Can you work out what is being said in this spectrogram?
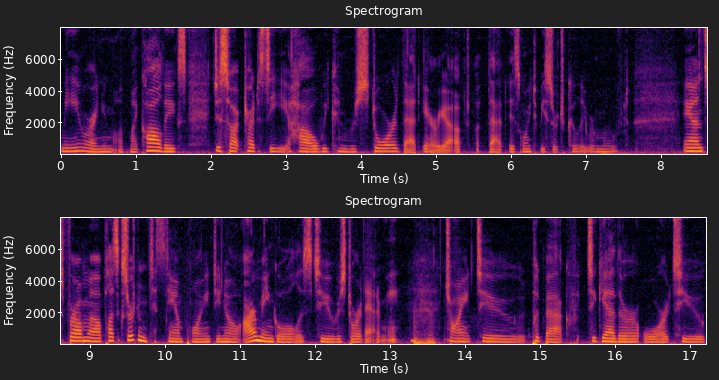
me or any of my colleagues to sort try to see how we can restore that area of, that is going to be surgically removed. And from a plastic surgeon t- standpoint, you know, our main goal is to restore anatomy, Mm-hmm. trying to put back together or to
